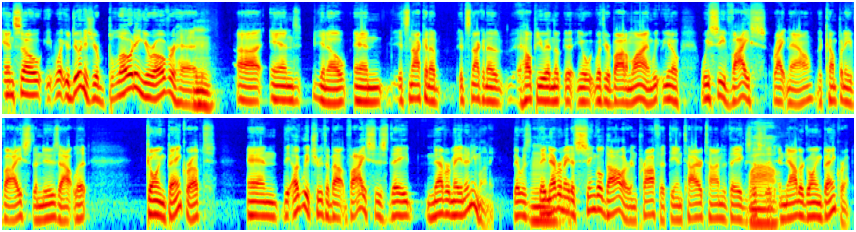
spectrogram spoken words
and so what you're doing is you're bloating your overhead, uh, and you know, and it's not going to it's not going to help you in the you know with your bottom line. We you know we see Vice right now, the company Vice, the news outlet, going bankrupt. And the ugly truth about Vice is they never made any money. There was they never made a single dollar in profit the entire time that they existed, Wow. and now they're going bankrupt.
